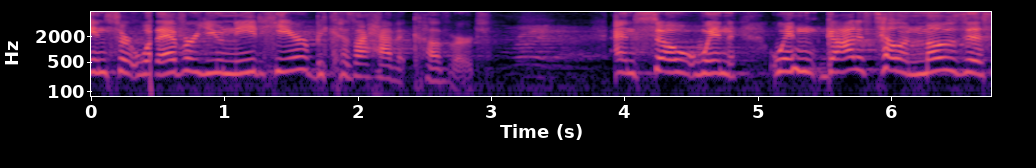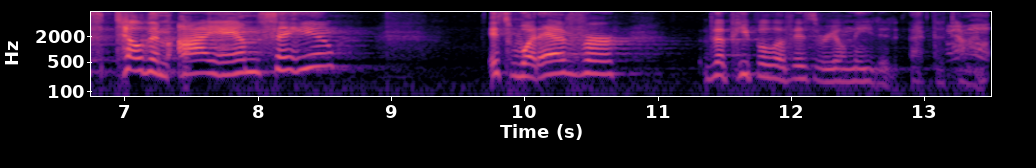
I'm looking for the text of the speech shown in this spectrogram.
Insert whatever you need here because I have it covered. And so when, when God is telling Moses, tell them I am sent you, it's whatever the people of Israel needed at the time.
